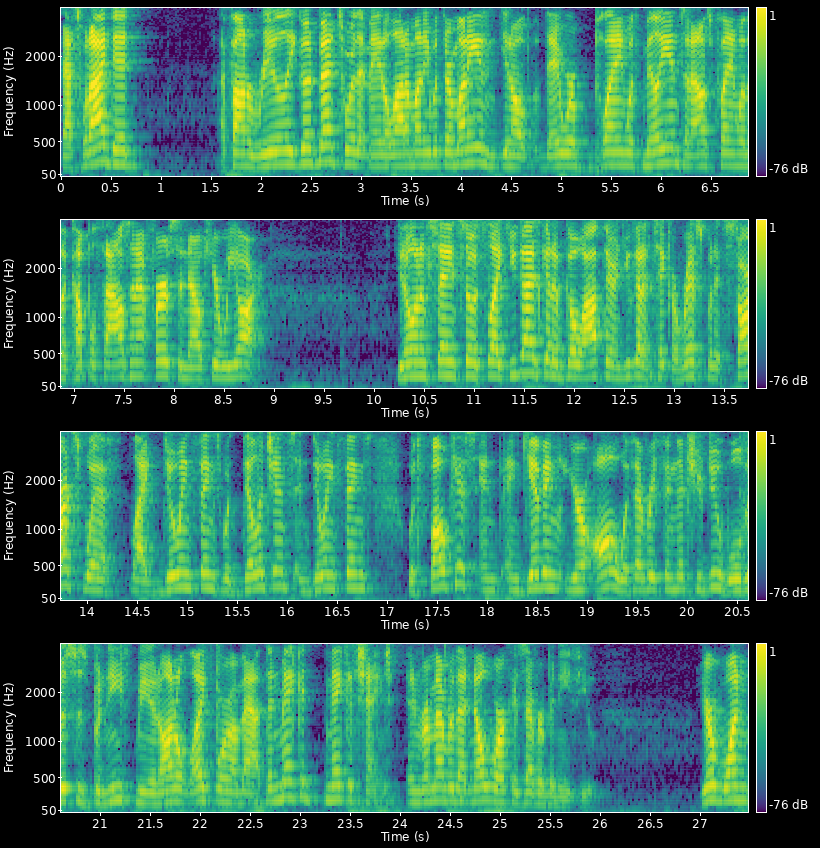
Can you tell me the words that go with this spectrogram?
That's what I did. I found a really good mentor that made a lot of money with their money, and you know they were playing with millions, and I was playing with a couple thousand at first, and now here we are. You know what I'm saying? So it's like you guys got to go out there and you got to take a risk, but it starts with like doing things with diligence and doing things with focus and, and giving your all with everything that you do. Well, this is beneath me and I don't like where I'm at. Then make a make a change. And remember that no work is ever beneath you. You're one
